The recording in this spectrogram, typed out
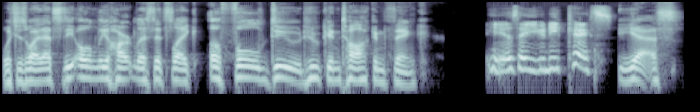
Which is why that's the only heartless that's like a full dude who can talk and think. He is a unique case. Yes.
